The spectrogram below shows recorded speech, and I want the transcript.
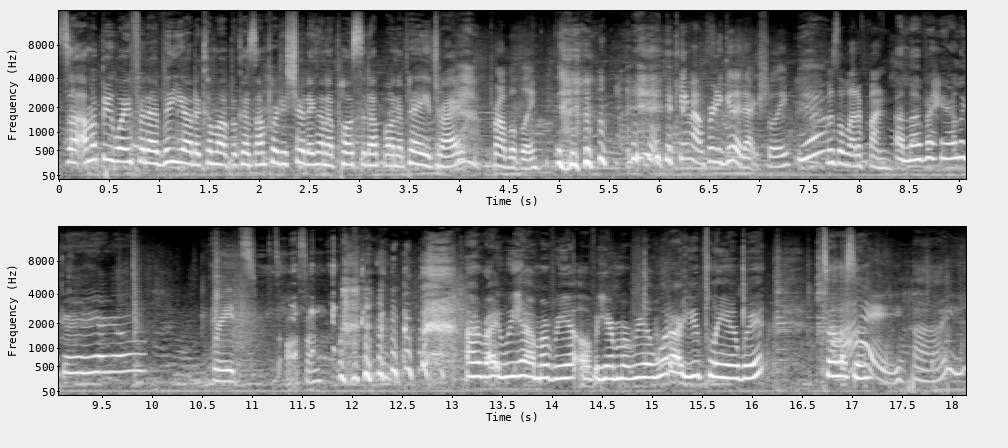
so I'm going to be waiting for that video to come up because I'm pretty sure they're going to post it up on the page, right? Probably. it came out pretty good, actually. Yeah. It was a lot of fun. I love her hair. Look at her hair go. Braids. It's awesome. All right, we have Maria over here. Maria, what are you playing with? Tell us. Hi. Hi.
